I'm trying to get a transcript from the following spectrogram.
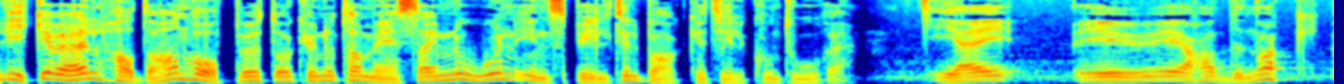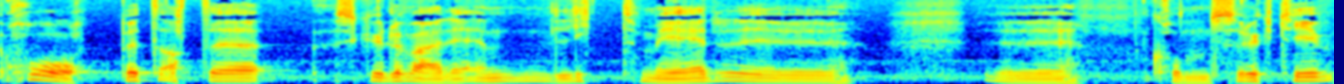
Likevel hadde han håpet å kunne ta med seg noen innspill tilbake til kontoret. Jeg, jeg hadde nok håpet at det skulle være en litt mer uh, uh, konstruktiv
